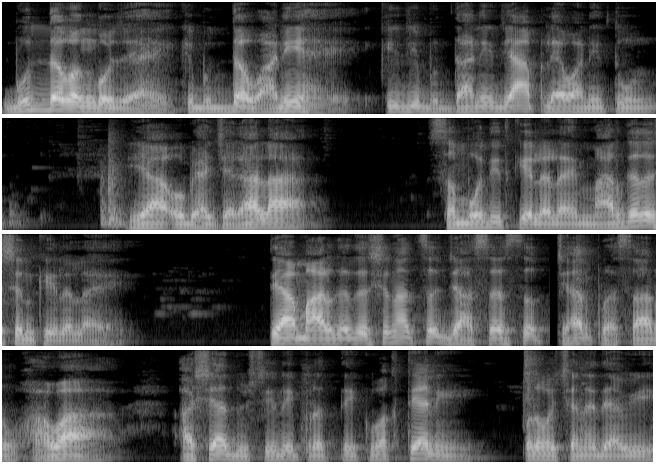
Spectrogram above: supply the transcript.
बुद्ध वंगो जे आहे की बुद्ध वाणी आहे की जी बुद्धाने ज्या आपल्या वाणीतून या उभ्या जगाला संबोधित केलेलं आहे मार्गदर्शन केलेलं आहे त्या मार्गदर्शनाचं जास्त जास्त प्रचार प्रसार व्हावा अशा दृष्टीने प्रत्येक वक्त्याने प्रवचनं द्यावी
